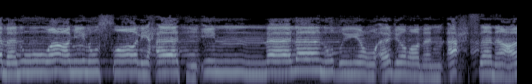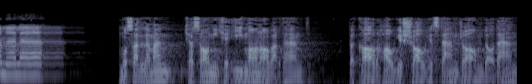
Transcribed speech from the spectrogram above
آمنوا وعملوا الصالحات إنا لا نضيع اجر من احسن عملا. مسلما کسانی که ایمان آوردند و کارهای شایسته انجام دادند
